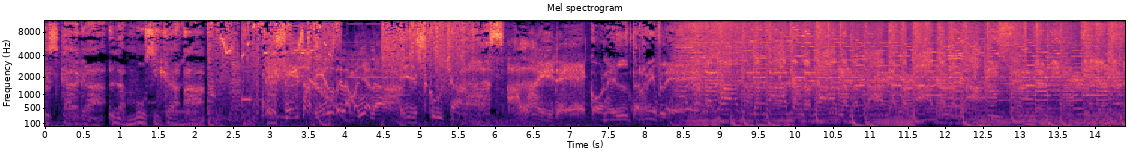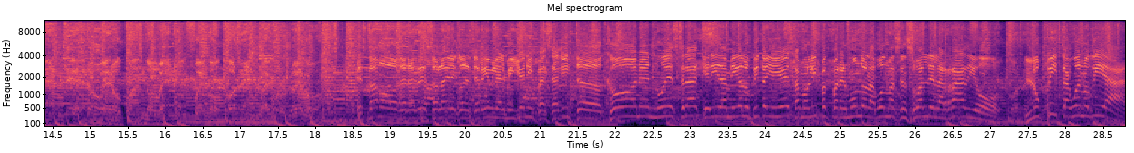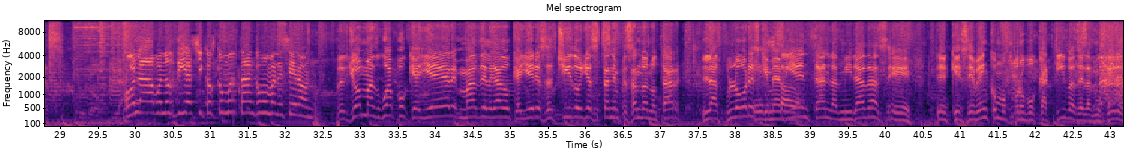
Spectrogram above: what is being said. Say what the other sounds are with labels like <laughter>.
llega la música a... De 6 a 10 de la mañana, escuchas al aire con el terrible. Pero cuando ven el fuego, corren luego, luego. Estamos de regreso al aire con el terrible al millón y pasadito con nuestra querida amiga Lupita Yeye de Tamaulipas para el mundo, la voz más sensual de la radio. Lupita, buenos días. Hola, buenos días chicos, ¿cómo están? ¿Cómo amanecieron? Pues yo más guapo que ayer, más delgado que ayer, eso es chido, ya se están empezando a notar las flores que me avientan, las miradas eh, eh, que se ven como provocativas de las mujeres.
